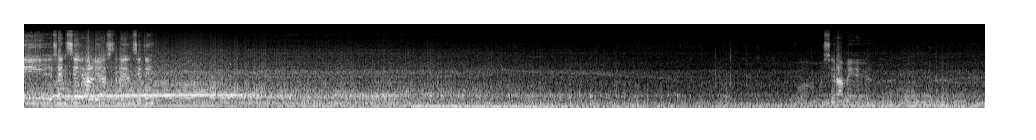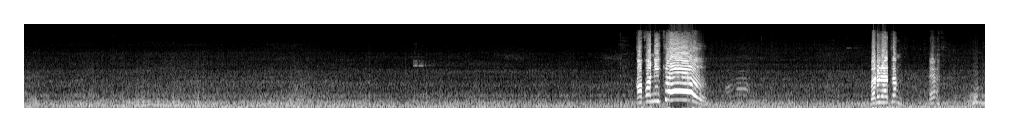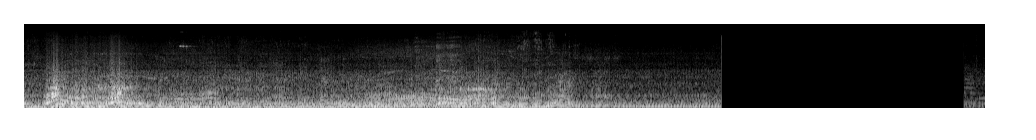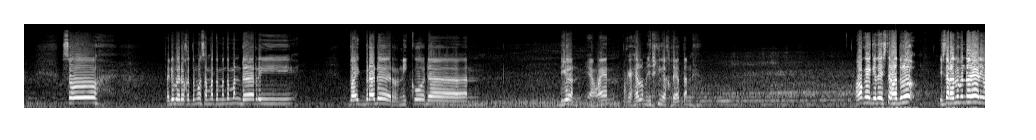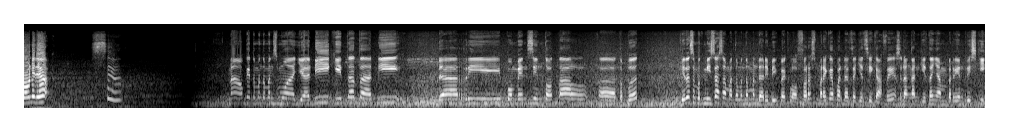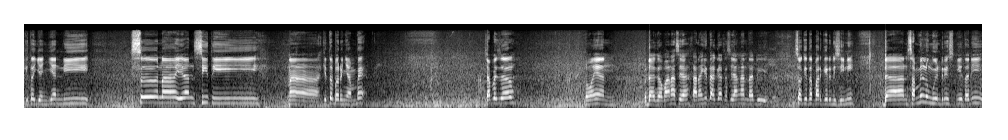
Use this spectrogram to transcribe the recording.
di Sensi alias Senayan City. Wah, masih rame ya. Koko Niko! Baru datang. Ya. So, tadi baru ketemu sama teman-teman dari Bike Brother, Nico dan Dion. Yang lain pakai helm jadi nggak kelihatan. Oke, kita istirahat dulu. Istirahat dulu bentar ya, 5 menit ya. Nah, oke teman-teman semua. Jadi kita tadi dari pom bensin total eh, Tebet kita sempat misah sama teman-teman dari Big Bike Lovers. Mereka pada ke Jet Ski Cafe, sedangkan kita nyamperin Rizky. Kita janjian di Senayan City. Nah, kita baru nyampe. Capek Zal? Lumayan. Udah agak panas ya, karena kita agak kesiangan tadi. So kita parkir di sini dan sambil nungguin Rizky tadi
